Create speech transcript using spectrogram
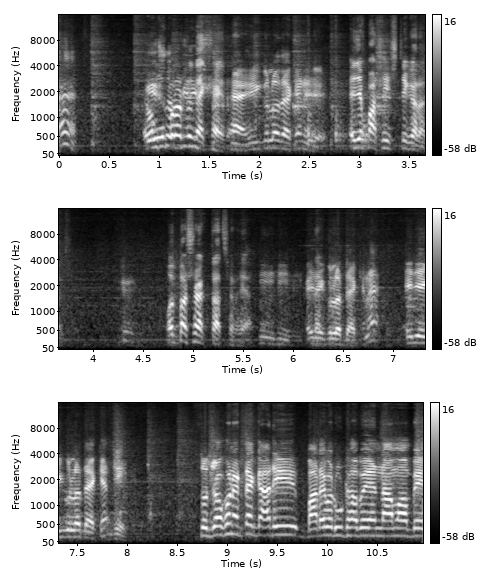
হ্যাঁ। হ্যাঁ এইগুলো দেখেন এই যে। এই যে পাশে স্টিকার আছে। ওই পাশে একটা আছে ভাইয়া। হুম, হুম, এই যে এগুলো দেখেন হ্যাঁ? এই যে এগুলো দেখেন। তো যখন একটা গাড়ি বারবার উঠাবে নামাবে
